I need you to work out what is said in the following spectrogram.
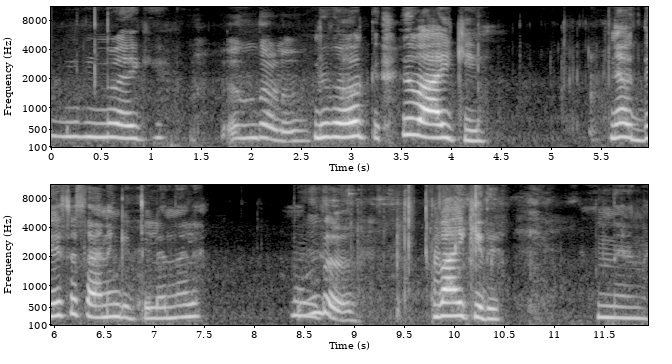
ഇത് വായിക്ക്. എന്താണ്? ഇത് നോക്ക്. ഇത് വായിക്ക്. ഞാൻ ഉദ്ദേശിച്ച സാധനം കിട്ടില്ല എന്നാൽ എന്ത്? വായിക്കത് എന്താണ്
